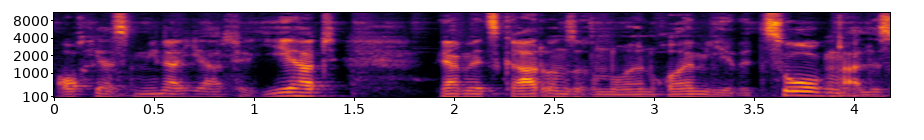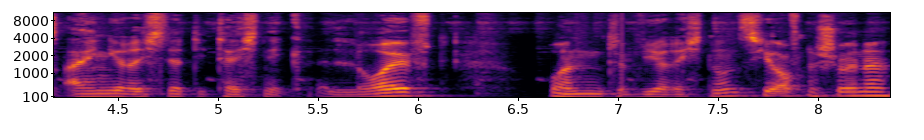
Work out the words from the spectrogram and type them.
auch Jasmina ihr Atelier hat. Wir haben jetzt gerade unsere neuen Räume hier bezogen, alles eingerichtet, die Technik läuft und wir richten uns hier auf eine schöne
